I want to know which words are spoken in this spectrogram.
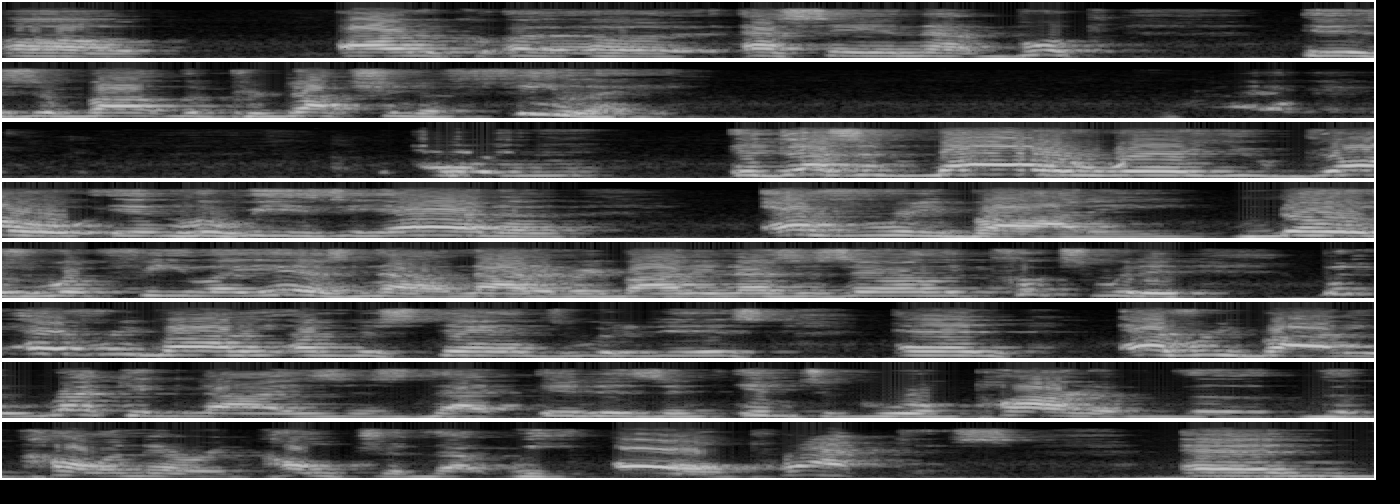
uh, article, uh, uh, essay in that book is about the production of filé. And it doesn't matter where you go in Louisiana, everybody knows what filé is. Now, not everybody necessarily cooks with it, but everybody understands what it is, and everybody recognizes that it is an integral part of the, the culinary culture that we all practice. And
